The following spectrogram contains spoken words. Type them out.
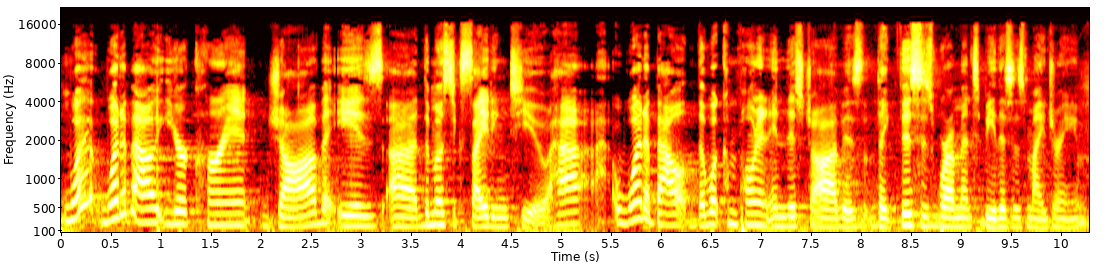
What, what about your current job is uh, the most exciting to you? How, what about the, what component in this job is like, this is where I'm meant to be, this is my dream?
